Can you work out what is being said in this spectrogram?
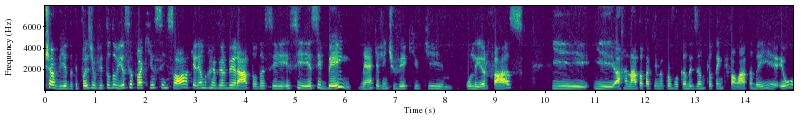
Puxa vida, depois de ouvir tudo isso, eu tô aqui assim só querendo reverberar todo esse esse esse bem, né, que a gente vê que, que o ler faz. E, e a Renata está aqui me provocando, dizendo que eu tenho que falar também. Eu,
